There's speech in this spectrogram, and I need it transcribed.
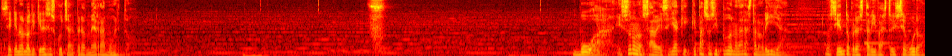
sé que no es lo que quieres escuchar, pero Merra ha muerto. Buah, eso no lo sabes. Ella, ¿qué, qué pasó si pudo nadar hasta la orilla? Lo siento, pero está viva, estoy seguro.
